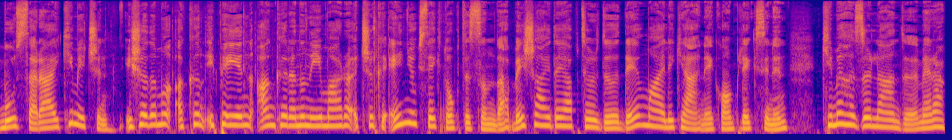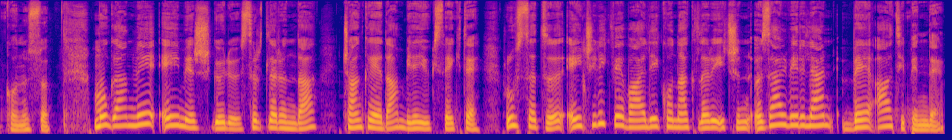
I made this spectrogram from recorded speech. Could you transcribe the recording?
bu saray kim için? İş adamı Akın İpek'in Ankara'nın imara açık en yüksek noktasında 5 ayda yaptırdığı dev malikane kompleksinin kime hazırlandığı merak konusu. Mogan ve Eymir Gölü sırtlarında Çankaya'dan bile yüksekte. Ruhsatı elçilik ve vali konakları için özel verilen VA tipinde.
